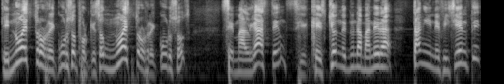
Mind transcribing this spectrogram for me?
que nuestros recursos, porque son nuestros recursos, se malgasten, se gestionen de una manera tan ineficiente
